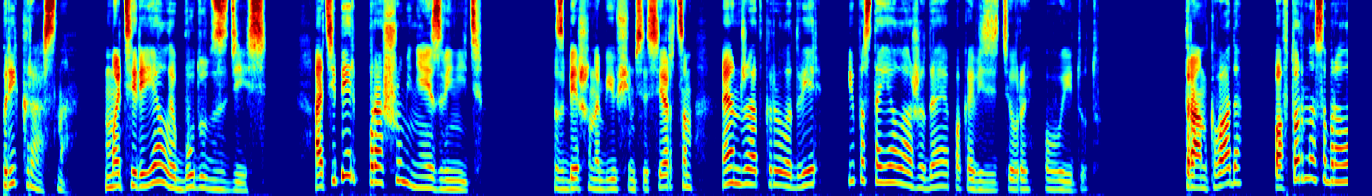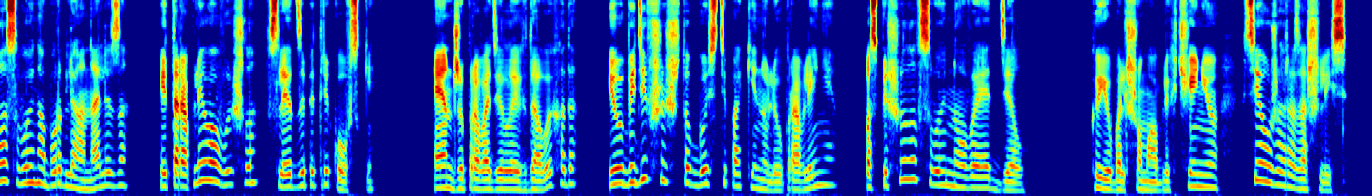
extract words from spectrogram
Прекрасно. Материалы будут здесь. А теперь прошу меня извинить. С бешено бьющимся сердцем Энджи открыла дверь и постояла, ожидая, пока визитеры выйдут. Транквада повторно собрала свой набор для анализа и торопливо вышла вслед за Петриковски. Энджи проводила их до выхода и, убедившись, что гости покинули управление, поспешила в свой новый отдел. К ее большому облегчению все уже разошлись.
